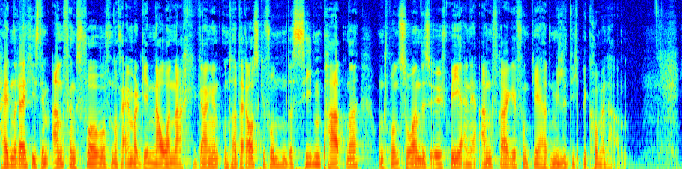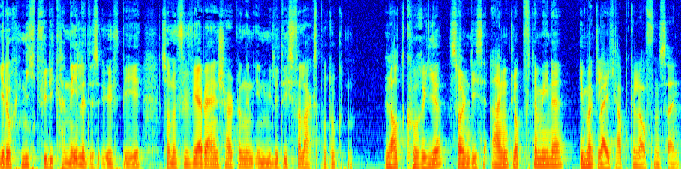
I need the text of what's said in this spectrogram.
Heidenreich ist dem Anfangsvorwurf noch einmal genauer nachgegangen und hat herausgefunden, dass sieben Partner und Sponsoren des ÖFB eine Anfrage von Gerhard Milletich bekommen haben. Jedoch nicht für die Kanäle des ÖFB, sondern für Werbeeinschaltungen in Milletichs Verlagsprodukten. Laut Kurier sollen diese Anklopftermine immer gleich abgelaufen sein.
